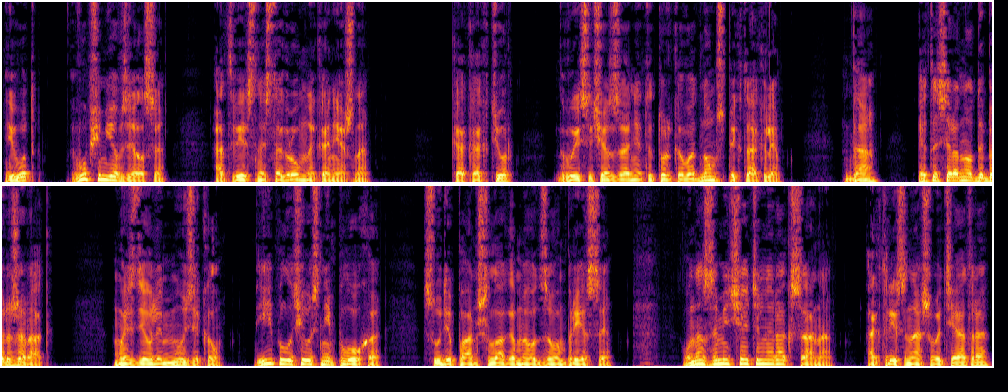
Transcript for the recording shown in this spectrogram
И вот, в общем, я взялся. Ответственность огромная, конечно. Как актер вы сейчас заняты только в одном спектакле? Да. Это все равно де Бержерак. Мы сделали мюзикл, и получилось неплохо, судя по аншлагам и отзывам прессы. У нас замечательная Роксана, актриса нашего театра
